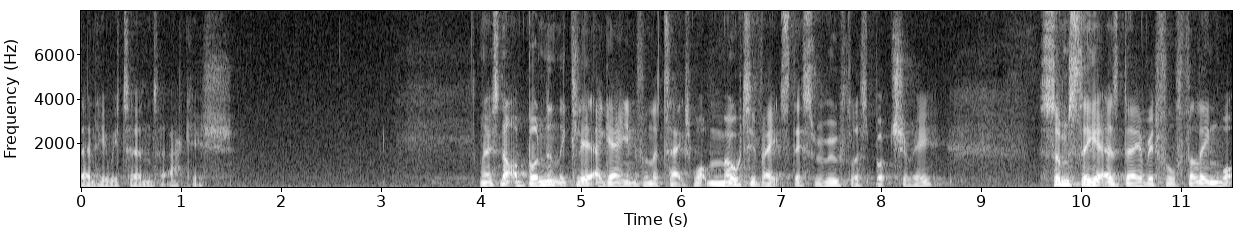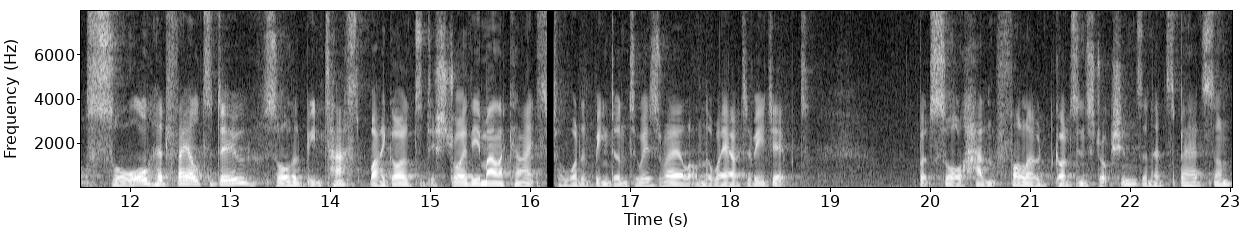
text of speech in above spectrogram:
Then he returned to Achish. Now, it's not abundantly clear again from the text what motivates this ruthless butchery. Some see it as David fulfilling what Saul had failed to do. Saul had been tasked by God to destroy the Amalekites for what had been done to Israel on the way out of Egypt. But Saul hadn't followed God's instructions and had spared some.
